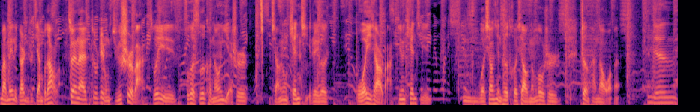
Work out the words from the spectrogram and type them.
漫威里边你是见不到了，现在就是这种局势吧，所以福克斯可能也是想用天启这个搏一下吧，因为天启，嗯，我相信它的特效能够是震撼到我们。今年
